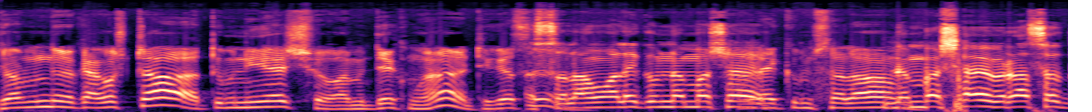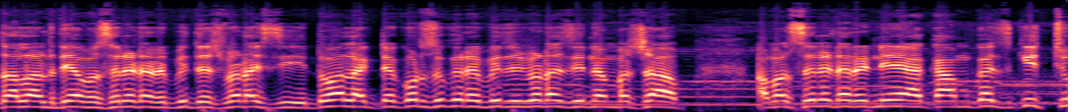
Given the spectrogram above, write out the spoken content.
জন্মদিনের কাগজটা তুমি নিয়ে এসো আমি দেখব হ্যাঁ ঠিক আছে? আসসালামু আলাইকুম নাম্বার সাহেব। ওয়ালাইকুম সালাম। নাম্বার সাহেব রাস্তার দালাল দিয়ে আমার ছেলেটারে বিদেশ পাঠাইছি। দোয়া লাখ টাকা করছু করে বিদেশ পাঠাইছি নাম্বার সাহেব। আমার ছেলেটারে নিয়ে কাম কাজ কিচ্ছু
